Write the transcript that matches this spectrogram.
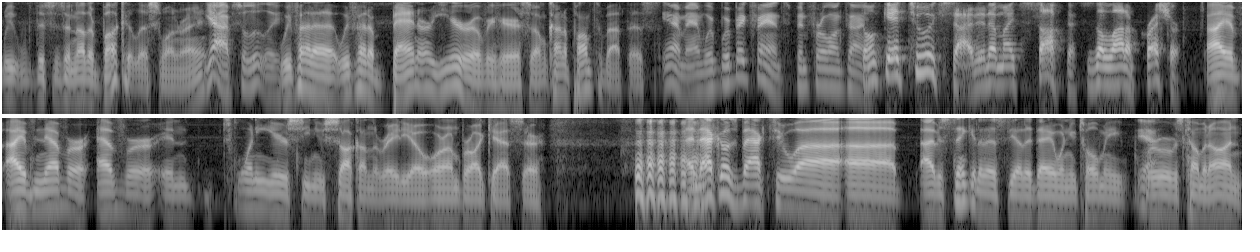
we. This is another bucket list one, right? Yeah, absolutely. We've had a we've had a banner year over here, so I'm kind of pumped about this. yeah, man. We're, we're big fans. Been for a long time. Don't get too excited. I might suck. This is a lot of pressure. I have I have never ever in 20 years seen you suck on the radio or on broadcast, sir. and that goes back to uh, uh, I was thinking of this the other day when you told me Yeah. Breuer was coming on.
